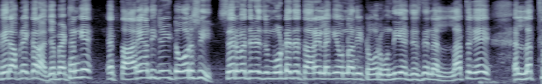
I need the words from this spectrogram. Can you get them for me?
ਫਿਰ ਆਪਣੇ ਘਰਾਂ 'ਚ ਬੈਠਣਗੇ। ਇਹ ਤਾਰਿਆਂ ਦੀ ਜਿਹੜੀ ਟੋਰ ਸੀ ਸਿਰਫ ਜਿਹੜੇ ਮੋਢੇ ਤੇ ਤਾਰੇ ਲੱਗੇ ਉਹਨਾਂ ਦੀ ਟੋਰ ਹੁੰਦੀ ਹੈ ਜਿਸ ਦਿਨ ਲੱਥ ਗਏ ਲੱਥ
